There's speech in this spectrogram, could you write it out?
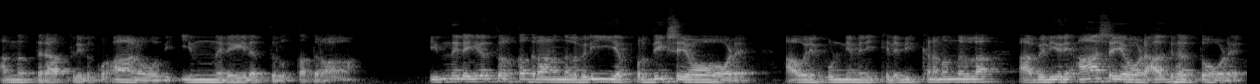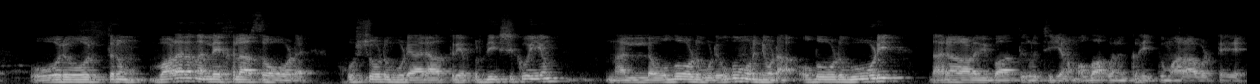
അന്നത്തെ രാത്രിയിൽ ഖുർആൻ ഓതി. ഇന്ന് ലൈലത്തുൽ ഖദ്ര ഇന്ന് ലൈലത്തുൽ ഖദ്റാണെന്നുള്ള വലിയ പ്രതീക്ഷയോടെ ആ ഒരു പുണ്യം എനിക്ക് ലഭിക്കണമെന്നുള്ള ആ വലിയൊരു ആശയോടെ ആഗ്രഹത്തോടെ ഓരോരുത്തരും വളരെ നല്ല ഇഖ്ലാസോടെ ഹുഷോടുകൂടി ആ രാത്രിയെ പ്രതീക്ഷിക്കുകയും നല്ല ഒതോടുകൂടി ഒതു മുറിഞ്ഞൂടാ ഒതോടുകൂടി ധാരാളം വിഭാഗത്തുകൾ ചെയ്യണം. അള്ളാഹു അനുഗ്രഹിക്കുമാറാവട്ടെ.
